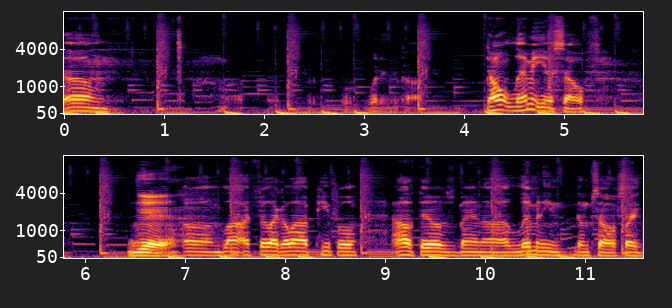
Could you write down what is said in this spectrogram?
Um. What is it called? Don't limit yourself. Yeah, Um, I feel like a lot of people out there has been uh, limiting themselves. Like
